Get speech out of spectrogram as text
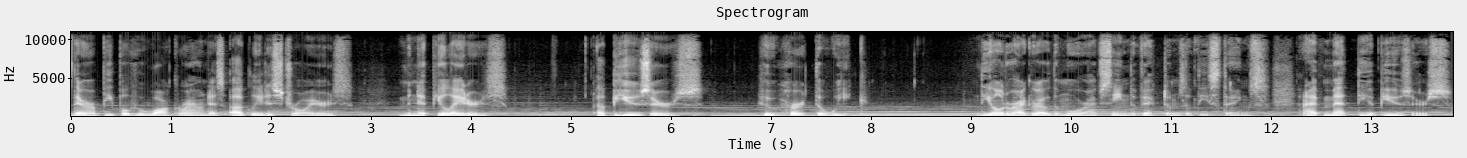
There are people who walk around as ugly destroyers, manipulators, abusers who hurt the weak. The older I grow, the more I've seen the victims of these things, and I've met the abusers.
